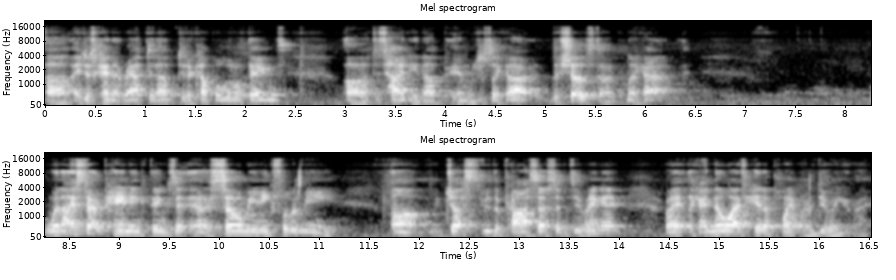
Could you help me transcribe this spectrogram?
Uh, I just kind of wrapped it up, did a couple little things uh, to tidy it up, and was just like, uh, the show's done. Like, I, when I start painting things that are so meaningful to me, um, just through the process of doing it, right? Like, I know I've hit a point where I'm doing it right.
